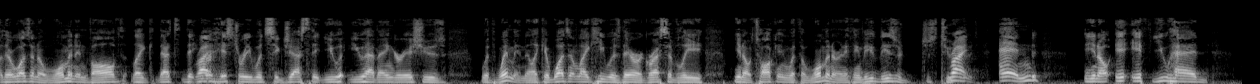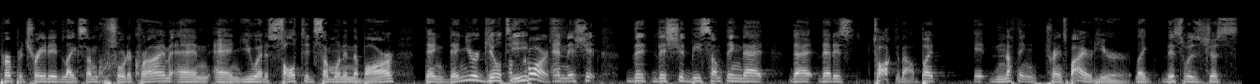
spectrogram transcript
there wasn't a woman involved like that's that your Right. history would suggest that you you have anger issues with women like it wasn't like he was there aggressively you know talking with a woman or anything these, these are just two Right. dudes. and you know i- if you had perpetrated like some sort of crime and and you had assaulted someone in the bar then then you're guilty Of course. and this should th- this should be something that that that is talked about but it, nothing transpired here like this was just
